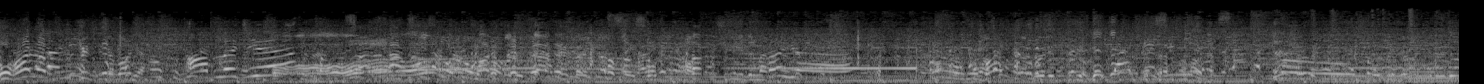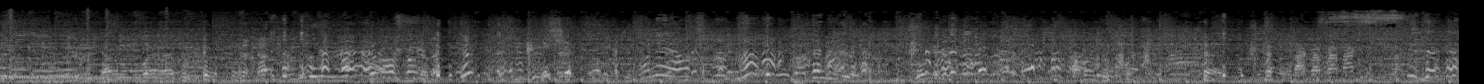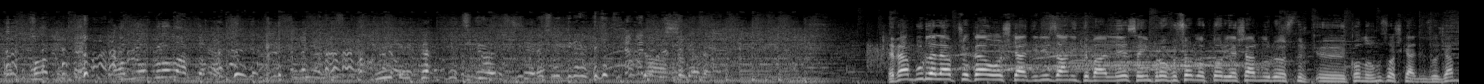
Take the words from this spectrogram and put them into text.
O hala bunun peşinde var ya. Kamyon buralarda. Efendim burada Laf Çok'a hoş geldiniz. An itibariyle Sayın Profesör Doktor Yaşar Nuri Öztürk e, konuğumuz. Hoş geldiniz hocam.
